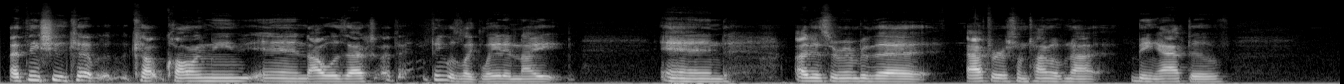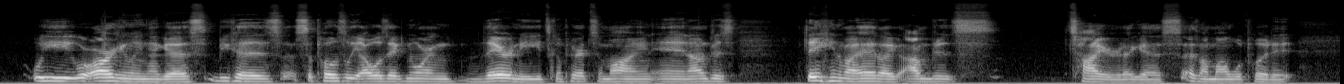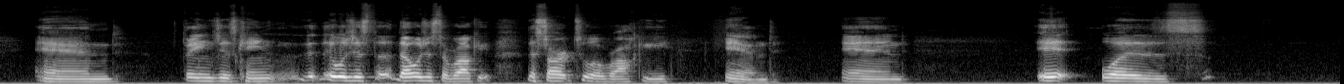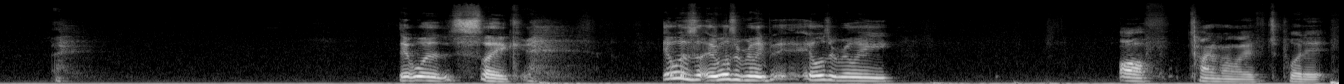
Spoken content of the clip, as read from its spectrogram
I think she kept kept calling me, and I was actually I, th- I think it was like late at night, and I just remember that after some time of not being active, we were arguing, I guess, because supposedly I was ignoring their needs compared to mine, and I'm just thinking in my head like I'm just tired, I guess, as my mom would put it, and things just came. It was just that was just a rocky, the start to a rocky end, and it was. It was like, it was it was a really it was a really off time in my life to put it,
